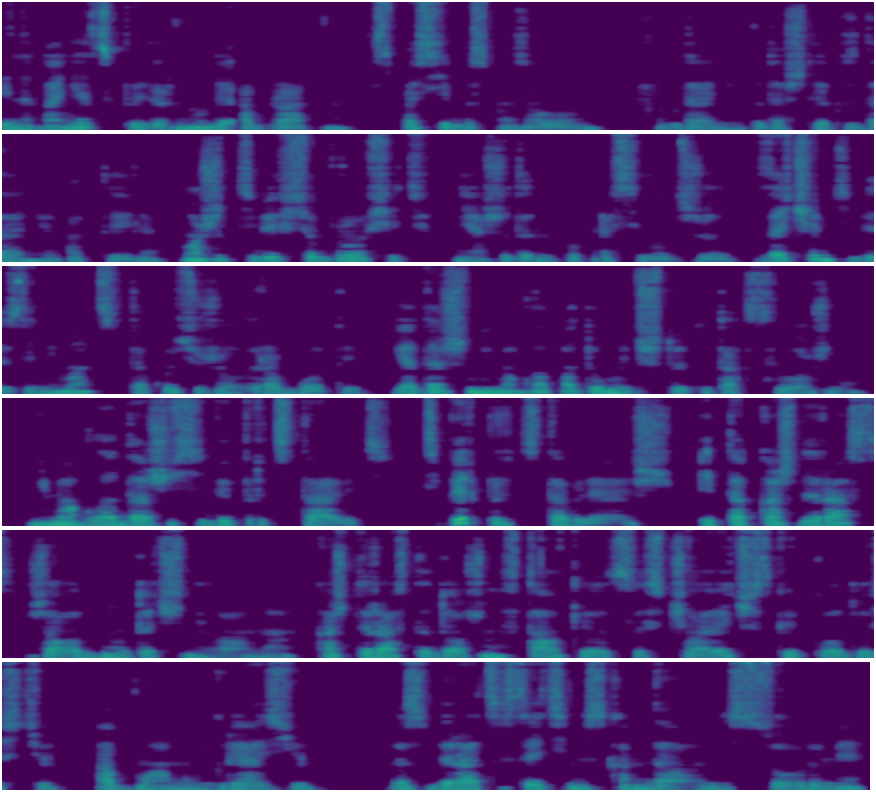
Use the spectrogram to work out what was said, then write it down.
и, наконец, повернули обратно. «Спасибо», — сказал он когда они подошли к зданию отеля. «Может, тебе все бросить?» – неожиданно попросила Джилл. «Зачем тебе заниматься такой тяжелой работой? Я даже не могла подумать, что это так сложно. Не могла даже себе представить. Теперь представляешь. И так каждый раз, жалобно уточнила она, каждый раз ты должен сталкиваться с человеческой подлостью, обманом, грязью, разбираться с этими скандалами, ссорами,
